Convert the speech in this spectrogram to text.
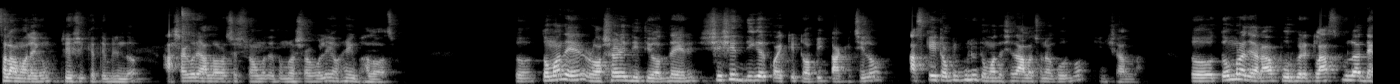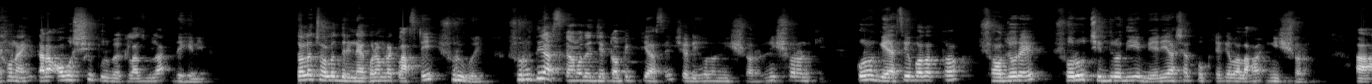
সালাম আলাইকুম, প্রিয় শিক্ষার্থীবৃন্দ। আশা করি আল্লাহ রসের সহমতে তোমরা সকলেই অনেক ভালো আছো। তো তোমাদের রসায়নের দ্বিতীয় অধ্যায়ের শেষের দিকের কয়েকটি টপিক বাকি ছিল। আজকে এই টপিকগুলি তোমাদের সাথে আলোচনা করব, ইনশাআল্লাহ। তো তোমরা যারা পূর্বের ক্লাসগুলো দেখো নাই, তারা অবশ্যই পূর্বের ক্লাসগুলো দেখে নিবে। চলো চলো, দেরি না করে আমরা ক্লাসটি শুরু করি। শুরুতে আজকে আমাদের যে টপিকটি আছে, সেটি হলো নিঃসরণ। নিঃসরণ কি? কোনো গ্যাসীয় পদার্থ সজোরে সরু ছিদ্র দিয়ে বেরিয়ে আসার প্রক্রিয়াকে বলা হয় নিঃসরণ।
